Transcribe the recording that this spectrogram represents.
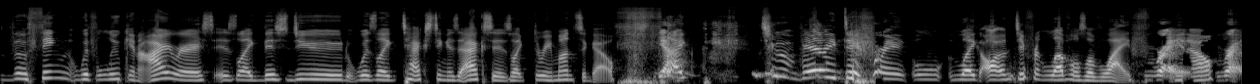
the thing with Luke and Iris is like this dude was like texting his exes like three months ago. Yeah. like two very different, like on different levels of life. Right. You know? Right.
